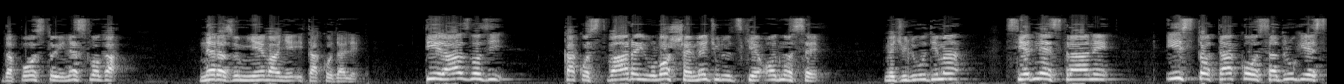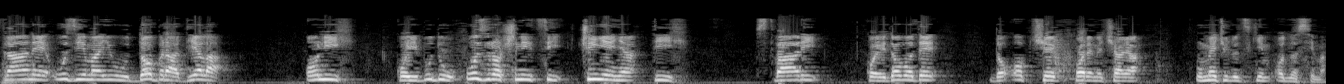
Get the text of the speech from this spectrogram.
da postoji nesloga, nerazumijevanje i tako dalje. Ti razlozi kako stvaraju loše međuljudske odnose među ljudima, s jedne strane isto tako sa druge strane uzimaju dobra djela onih koji budu uzročnici činjenja tih stvari koje dovode do općeg poremećaja u međuljudskim odnosima.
